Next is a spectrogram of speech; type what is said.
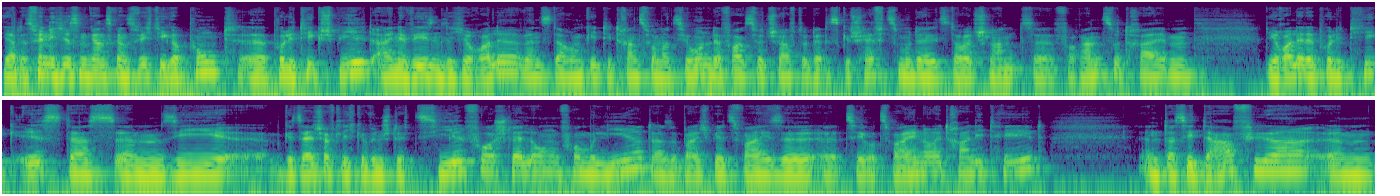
Ja, das finde ich ist ein ganz, ganz wichtiger Punkt. Äh, Politik spielt eine wesentliche Rolle, wenn es darum geht, die Transformation der Volkswirtschaft oder des Geschäftsmodells Deutschland äh, voranzutreiben. Die Rolle der Politik ist, dass ähm, sie äh, gesellschaftlich gewünschte Zielvorstellungen formuliert, also beispielsweise äh, CO2-Neutralität, und dass sie dafür, ähm,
